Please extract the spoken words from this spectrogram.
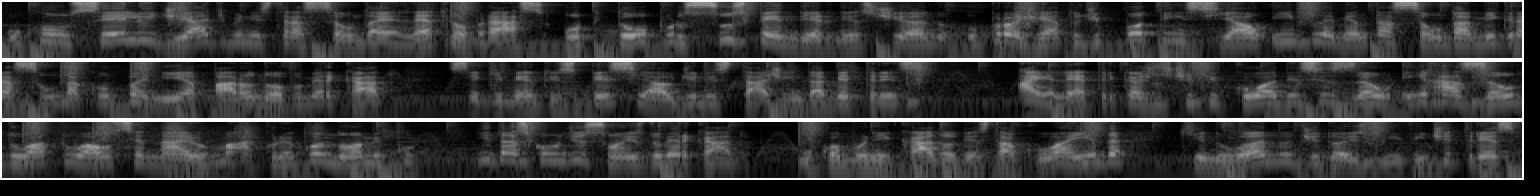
O Conselho de Administração da Eletrobras optou por suspender neste ano o projeto de potencial implementação da migração da companhia para o novo mercado, segmento especial de listagem da B3 a elétrica justificou a decisão em razão do atual cenário macroeconômico e das condições do mercado. O comunicado destacou ainda que no ano de 2023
